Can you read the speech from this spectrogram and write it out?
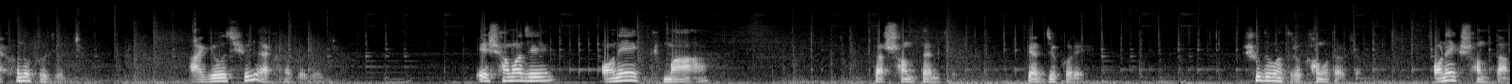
এখনও প্রযোজ্য। আগেও ছিল, এখনও প্রযোজ্য। এ সমাজে অনেক মা তার সন্তানকে ত্যায্য করে শুধুমাত্র ক্ষমতার জন্য। অনেক সন্তান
